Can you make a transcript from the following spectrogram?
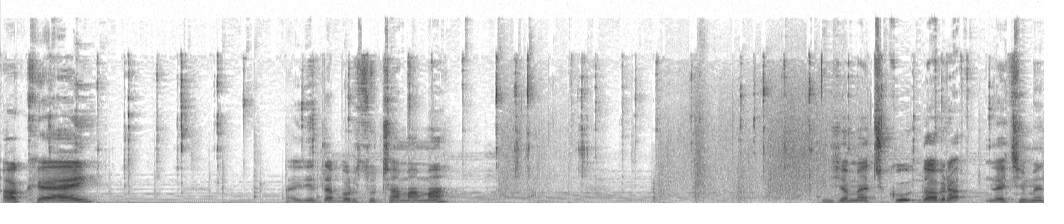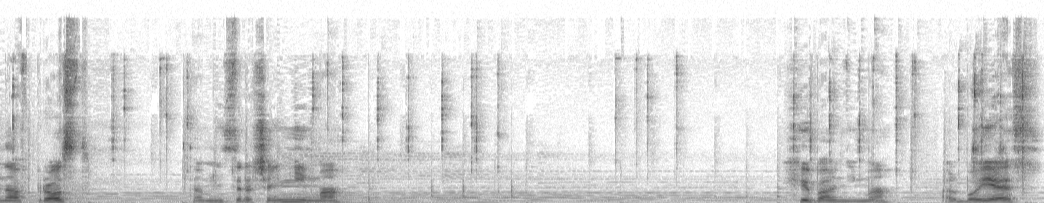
Okej. A gdzie ta borsucza mama? Ziomeczku, dobra, lecimy na wprost. Tam nic raczej nie ma. Chyba nie ma. Albo jest.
